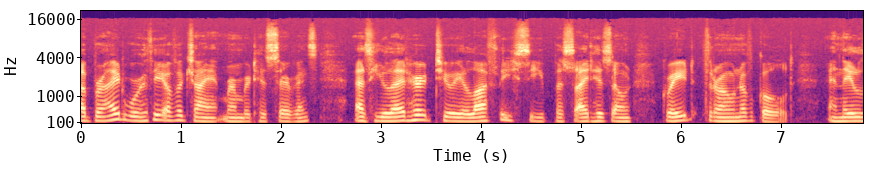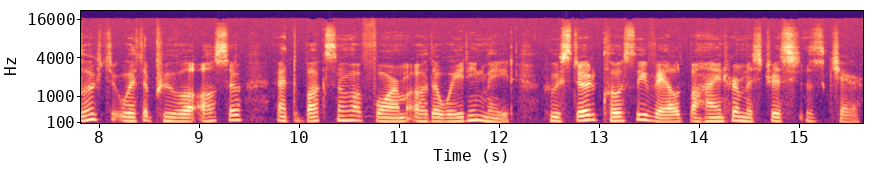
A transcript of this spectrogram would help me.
A bride worthy of a giant, murmured his servants, as he led her to a lofty seat beside his own great throne of gold, and they looked with approval also at the buxom form of the waiting maid, who stood closely veiled behind her mistress's chair.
